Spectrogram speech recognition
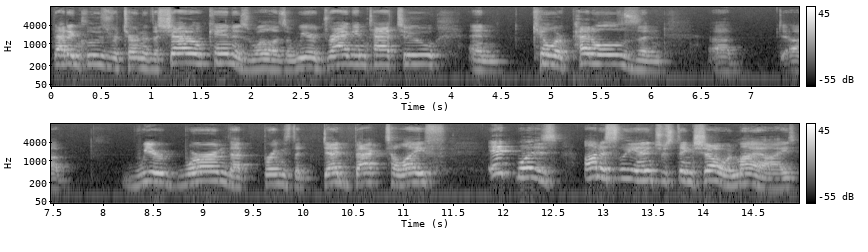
That includes Return of the Shadowkin, as well as a weird dragon tattoo, and killer petals, and uh, uh, weird worm that brings the dead back to life. It was honestly an interesting show in my eyes.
